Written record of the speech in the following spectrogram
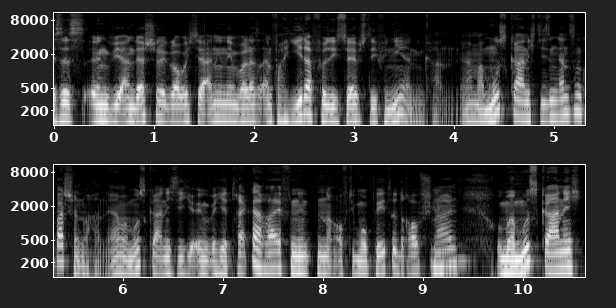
ist es irgendwie an der Stelle, glaube ich, sehr angenehm, weil das einfach jeder für sich selbst definieren kann. Ja, man muss gar nicht diesen ganzen Quatsch machen. Ja, man muss gar nicht sich irgendwelche Treckerreifen hinten auf die Mopete draufschnallen mhm. und man muss gar nicht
